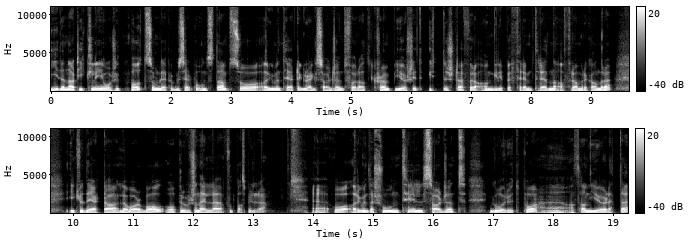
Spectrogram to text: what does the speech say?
I denne artikkelen i Washington Post som ble publisert på onsdag, så argumenterte Greg Sargent for at Trump gjør sitt ytterste for å angripe fremtredende afroamerikanere, inkludert da LaVar Ball og profesjonelle fotballspillere. Eh, og argumentasjonen til Sargent går ut på eh, at han gjør dette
